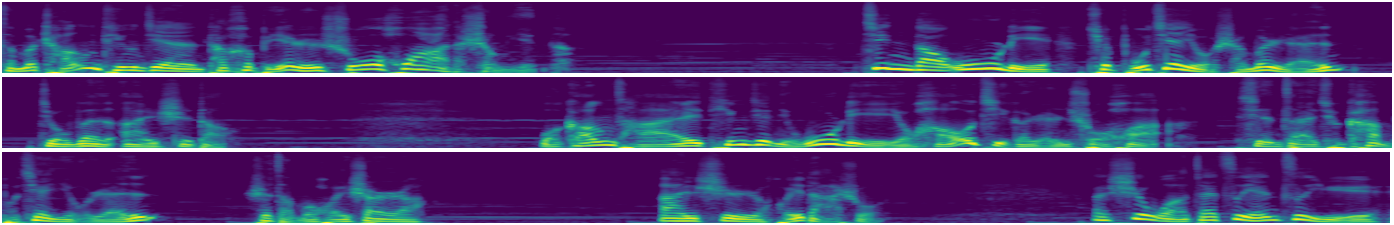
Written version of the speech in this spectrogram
怎么常听见他和别人说话的声音呢？进到屋里却不见有什么人，就问安氏道：“我刚才听见你屋里有好几个人说话，现在却看不见有人，是怎么回事啊？”安氏回答说：“呃，是我在自言自语。”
